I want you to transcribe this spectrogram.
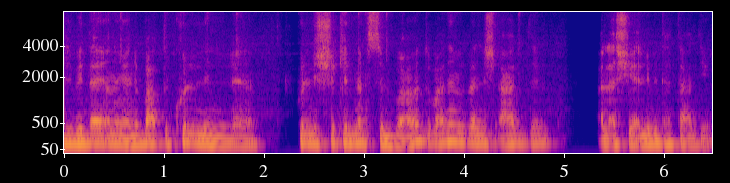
بالبداية أنا يعني بعطي كل كل الشكل نفس البعد وبعدين ببلش أعدل على الأشياء اللي بدها تعديل.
